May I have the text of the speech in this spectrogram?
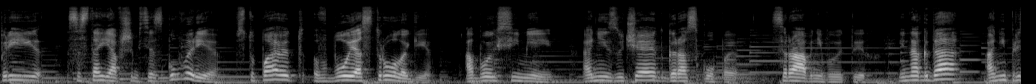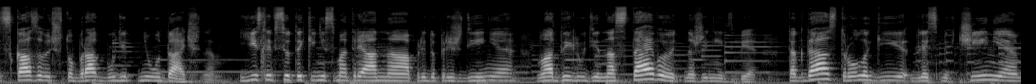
При состоявшемся сговоре вступают в бой астрологи обоих семей. Они изучают гороскопы, сравнивают их. Иногда они предсказывают, что брак будет неудачным. Если все-таки, несмотря на предупреждение, молодые люди настаивают на женитьбе, тогда астрологи для смягчения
